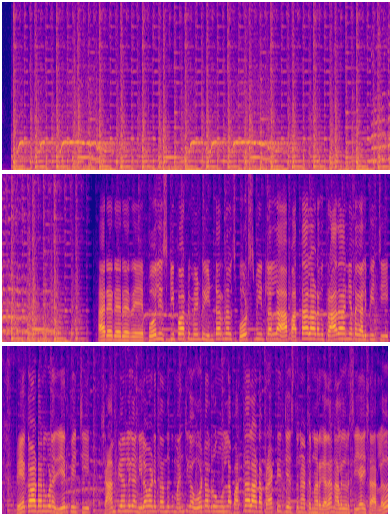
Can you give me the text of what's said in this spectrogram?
అరే పోలీస్ డిపార్ట్మెంట్ ఇంటర్నల్ స్పోర్ట్స్ మీట్లల్లా పత్తాలాటకు ప్రాధాన్యత కల్పించి పేకాటను కూడా చేర్పించి ఛాంపియన్లుగా నిలబడేటందుకు మంచిగా హోటల్ రూముల్లో పత్తాలాట ప్రాక్టీస్ చేస్తున్నట్టున్నారు కదా నలుగురు సిఐ సార్లు.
